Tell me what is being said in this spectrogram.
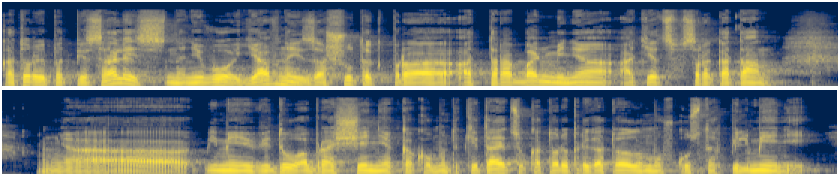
которые подписались на него явно из-за шуток про «оттарабань меня, отец в сорокотан», э, имея в виду обращение к какому-то китайцу, который приготовил ему вкусных пельменей.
